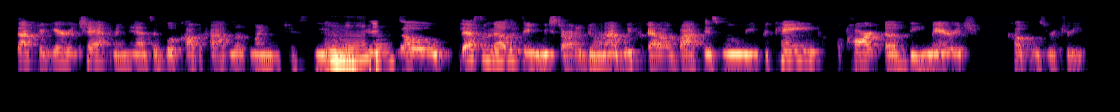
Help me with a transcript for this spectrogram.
Dr. Gary Chapman has a book called The Five Love Languages. Mm-hmm. And so that's another thing we started doing. I, we forgot all about this when we became a part of the marriage couples retreat.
